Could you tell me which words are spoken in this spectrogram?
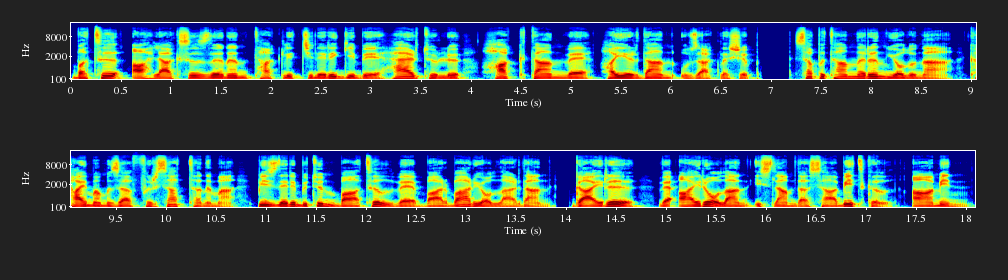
batı ahlaksızlığının taklitçileri gibi her türlü haktan ve hayırdan uzaklaşıp, sapıtanların yoluna, kaymamıza fırsat tanıma, bizleri bütün batıl ve barbar yollardan, gayrı ve ayrı olan İslam'da sabit kıl. Amin.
